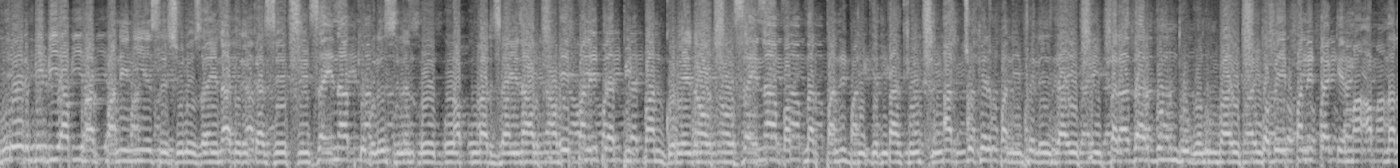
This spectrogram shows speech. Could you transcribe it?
হুরের বিবি আপনার পানি নিয়ে এসেছিল জাইনাবের কাছে। জাইনাবকে বলেছিলেন, ও, আপনার জাইনাব, এই পানিটা করে নাও। জাইনাব আপনার পানির দিকে তাকে আর চোখের পানি ফেলে যায়। বন্ধুগণ, ভাই, তবে পানিটাকে মা আপনার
